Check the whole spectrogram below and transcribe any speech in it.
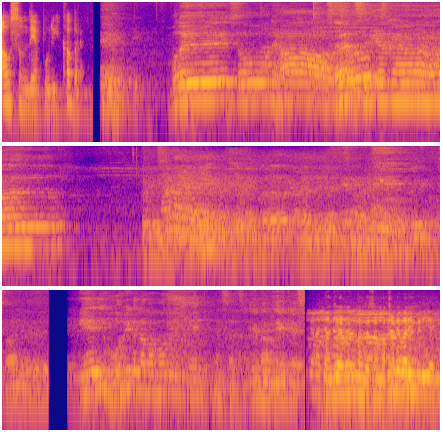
ਆਓ ਸੁਣਦੇ ਹਾਂ ਪੂਰੀ ਖਬਰ। ਬੋਲੇ ਸੋ ਨਿਹਾਲ। ਸਤਿ ਸ੍ਰੀ ਅਕਾਲ। ਇਹ ਜੀ ਹੋਰ ਵੀ ਕਿਤਾਬਾਂ ਬਹੁਤ ਲਿਖੀਆਂ ਨੇ ਇਹ ਮੇਰੀ ਲੇਟੈਸਟ ਹਾਂਜੀ ਹਰਿਮੰਦਰ ਸਾਹਿਬ ਮੱਥਾ ਜ਼ਿੰਮੇਵਾਰੀ ਮਿਲੀ ਹੈ ਜੀ?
